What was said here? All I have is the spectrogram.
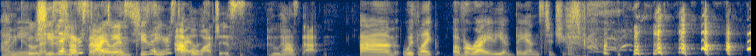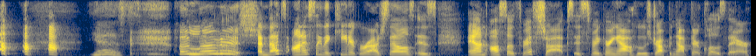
I Like, mean, who- who she's a just has 17 hairstylist. She's a hairstylist. Apple watches. Who has that? um, with like a variety of bands to choose from. Yes. I Oh love it. And that's honestly the key to garage sales is and also thrift shops is figuring out who's dropping off their clothes there.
